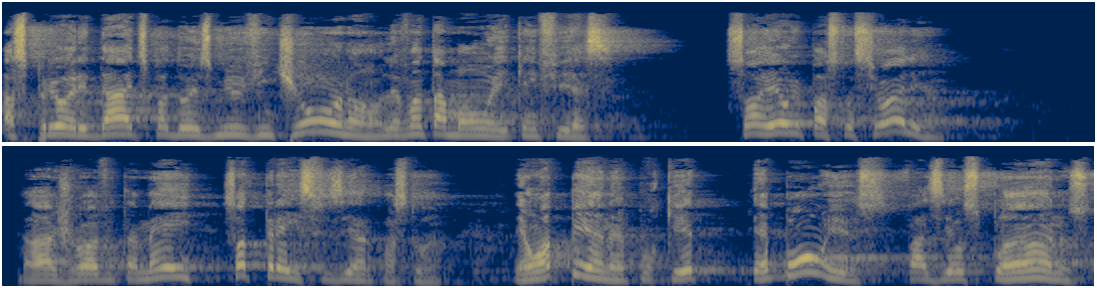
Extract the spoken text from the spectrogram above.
as prioridades para 2021 ou não? Levanta a mão aí quem fez. Só eu e o pastor Cioli? A jovem também, só três fizeram, pastor. É uma pena, porque é bom isso, fazer os planos,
